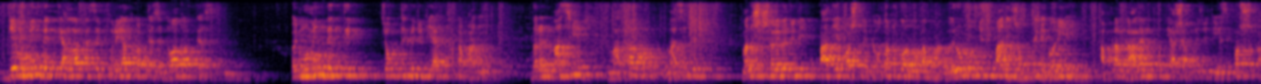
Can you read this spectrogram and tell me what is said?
যে মুমিন ব্যক্তি আল্লাহর কাছে ফরিয়াদ করতে আছে দোয়া করতে আছে ওই মুমিন ব্যক্তির চোখ থেকে যদি এক ফোঁটা পানি, ধরেন মাছির মাথার মতো মাছি যে মানুষের শরীরে যদি পা দিয়ে বসলে কতটুকু অনুভব হয়? ওই রকম যদি পানি চোখ থেকে গড়িয়ে আপনার গালের প্রতি আসে, আপনি যদি স্পর্শতা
